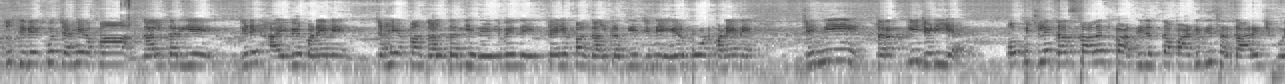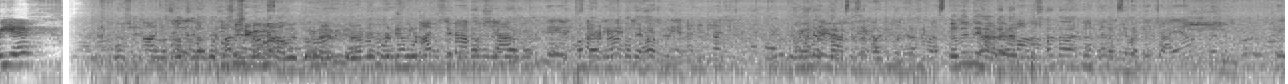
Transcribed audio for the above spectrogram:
ਤੁਸੀਂ ਵੇਖੋ, ਚਾਹੇ ਆਪਾਂ ਗੱਲ ਕਰੀਏ ਜਿਹੜੇ ਹਾਈਵੇ ਬਣੇ ਨੇ, ਚਾਹੇ ਆਪਾਂ ਗੱਲ ਕਰੀਏ ਰੇਲਵੇ ਦੇ, ਚਾਹੇ ਆਪਾਂ ਗੱਲ ਕਰੀਏ ਜਿੰਨੇ 에ਅਰਪੋਰਟ ਬਣੇ ਨੇ, ਜਿੰਨੀ ਤਰੱਕੀ ਜਿਹੜੀ ਹੈ, ਉਹ ਪਿਛਲੇ 10 ਸਾਲਾਂ 'ਚ ਭਾਰਤੀ ਜਨਤਾ ਪਾਰਟੀ ਦੀ ਸਰਕਾਰ 'ਚ ਹੋਈ ਹੈ। ਅੱਜ ਜਿਹੜਾ ਹੁਸ਼ਿਆਰਪੁਰ ਦੇ ਸਾਡੇ ਡੈਲੀਗੇਟ ਨੇ ਅਨੀਤਾ ਜੀ ਉਹਦੇ ਵਾਸਤੇ ਕਦੇ ਨਹੀਂ ਹਾਰਿਆ। ਸਾਡਾ ਅੱਜ ਤੱਕ ਨਹੀਂ ਹਾਰਿਆ ਚ ਆਇਆ। ਤੇ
